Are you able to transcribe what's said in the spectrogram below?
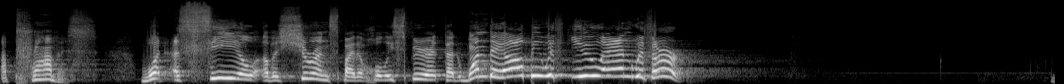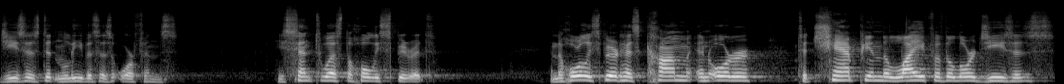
a promise. What a seal of assurance by the Holy Spirit that one day I'll be with you and with her. Jesus didn't leave us as orphans. He sent to us the Holy Spirit. And the Holy Spirit has come in order to champion the life of the Lord Jesus.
